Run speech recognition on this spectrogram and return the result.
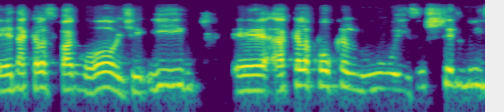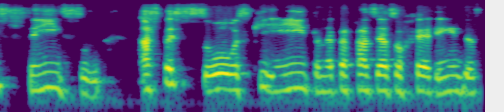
é, naquelas pagodes e é, aquela pouca luz, o cheiro do incenso, as pessoas que entram, né, para fazer as oferendas.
